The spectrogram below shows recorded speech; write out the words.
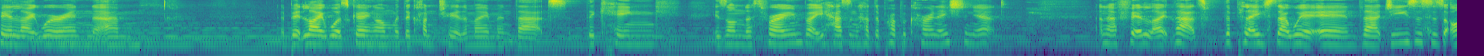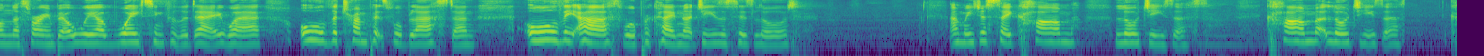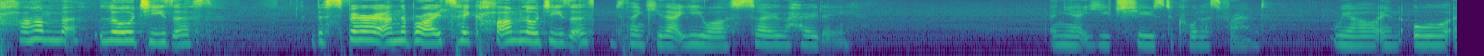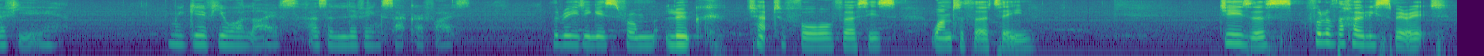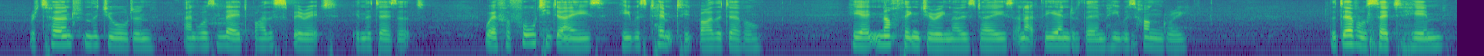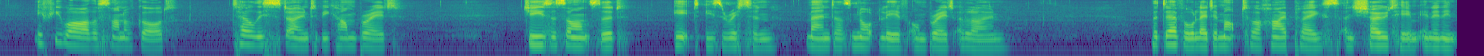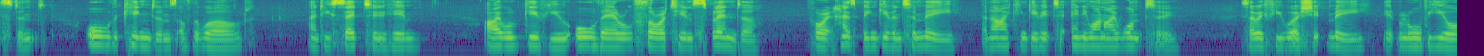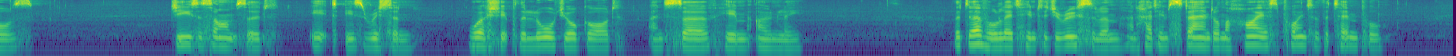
feel like we're in um, a bit like what's going on with the country at the moment that the king is on the throne, but he hasn't had the proper coronation yet. And I feel like that's the place that we're in, that Jesus is on the throne, but we are waiting for the day where all the trumpets will blast and all the earth will proclaim that Jesus is Lord. And we just say, Come, Lord Jesus. Come, Lord Jesus. Come, Lord Jesus. The Spirit and the bride say, Come, Lord Jesus. Thank you that you are so holy and yet you choose to call us friend. We are in awe of you. And We give you our lives as a living sacrifice. The reading is from Luke chapter 4, verses 1 to 13. Jesus, full of the Holy Spirit, returned from the Jordan and was led by the Spirit in the desert, where for 40 days he was tempted by the devil. He ate nothing during those days, and at the end of them he was hungry. The devil said to him, If you are the Son of God, tell this stone to become bread. Jesus answered, It is written, Man does not live on bread alone. The devil led him up to a high place and showed him in an instant all the kingdoms of the world. And he said to him, I will give you all their authority and splendor for it has been given to me, and I can give it to anyone I want to. So if you worship me, it will all be yours. Jesus answered, It is written, Worship the Lord your God and serve him only. The devil led him to Jerusalem and had him stand on the highest point of the temple.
